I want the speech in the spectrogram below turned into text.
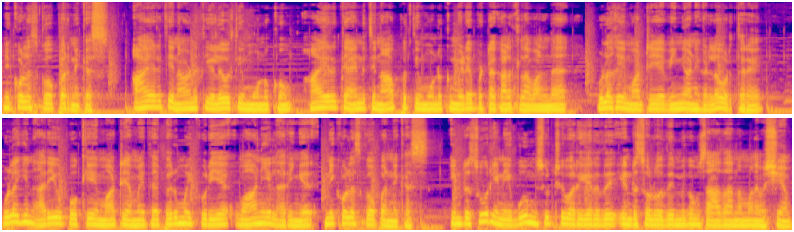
நிக்கோலஸ் கோப்பர்னிக்கஸ் ஆயிரத்தி நானூற்றி எழுபத்தி மூணுக்கும் ஆயிரத்தி ஐநூற்றி நாற்பத்தி மூணுக்கும் இடைப்பட்ட காலத்தில் வாழ்ந்த உலகை மாற்றிய விஞ்ஞானிகளில் ஒருத்தர். உலகின் அறிவு போக்கையை மாற்றி அமைத்த பெருமைக்குரிய வானியல் அறிஞர் நிக்கோலஸ் கோப்பர்னிக்கஸ் இன்று சூரியனை பூமி சுற்றி வருகிறது என்று சொல்வது மிகவும் சாதாரணமான விஷயம்.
